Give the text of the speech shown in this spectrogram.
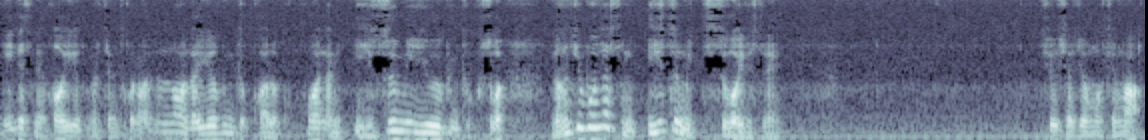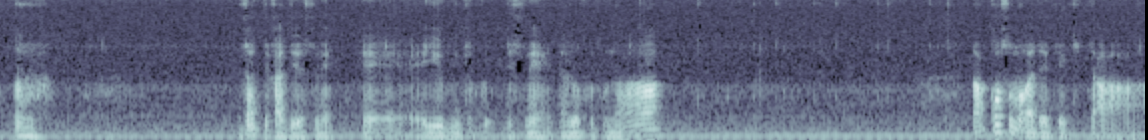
いいですね。こういう街のところ。なんだ、郵便局がある。ここは何？泉郵便局。すごい。何もなす泉ってすごいですね。駐車場も狭。うん。ザって感じですね。えー、郵便局ですね。なるほどなあ、コスモが出てきた。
